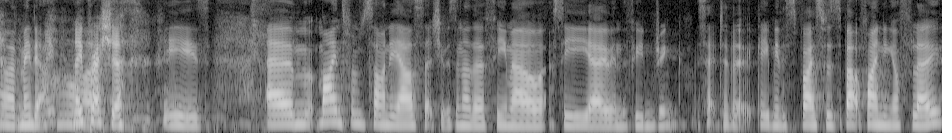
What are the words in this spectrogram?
oh, I've made it hard. No pressure. Please. Um, mine's from somebody else. Actually, it was another female CEO in the food and drink sector that gave me this advice. Was about finding your flow.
